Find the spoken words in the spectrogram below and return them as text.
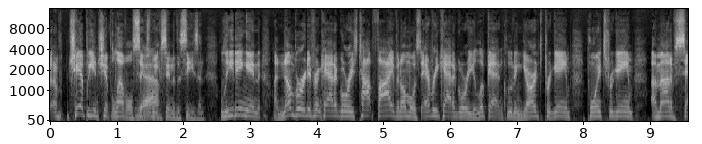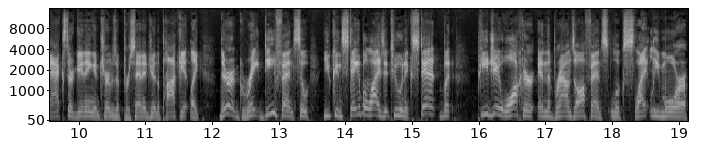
a championship level six yeah. weeks into the season, leading in a number of different categories, top five in almost every category you look at, including yards per game, points per game, amount of sacks they're getting in terms of percentage in the pocket. Like they're a great defense, so you can stabilize it to an extent, but PJ Walker and the Browns offense looks slightly more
